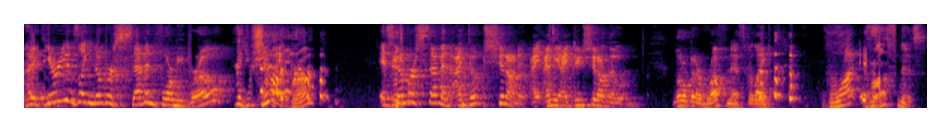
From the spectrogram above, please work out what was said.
Hyperion's like number seven for me, bro. Yeah, you shit on it, bro. It's, It's- number seven. I don't shit on it. I, I mean, I do shit on the little bit of roughness, but like What roughness!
